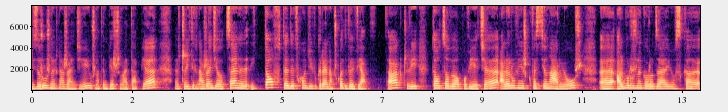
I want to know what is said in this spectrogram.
z różnych narzędzi już na tym pierwszym etapie, e, czyli tych narzędzi oceny, i to wtedy wchodzi w grę na przykład wywiad tak? czyli to, co Wy opowiecie, ale również kwestionariusz e, albo różnego rodzaju e,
